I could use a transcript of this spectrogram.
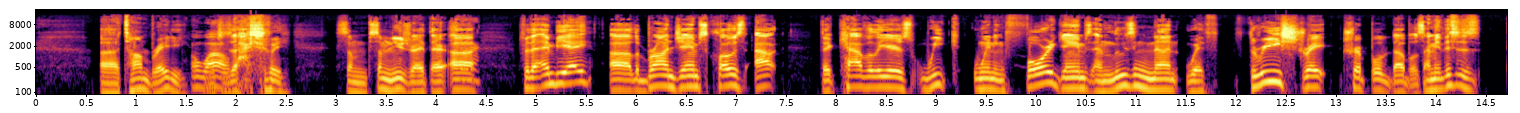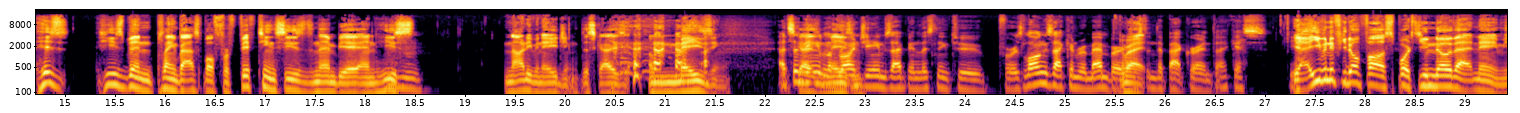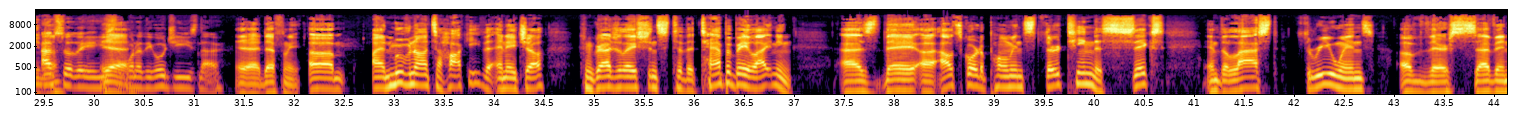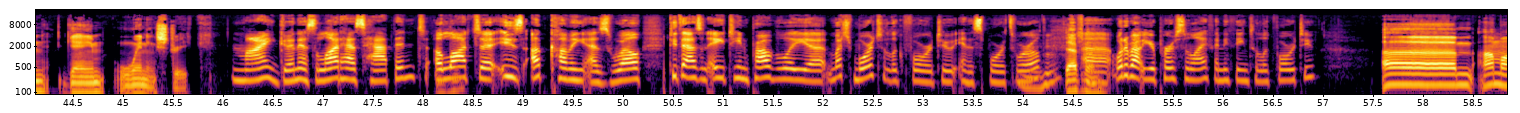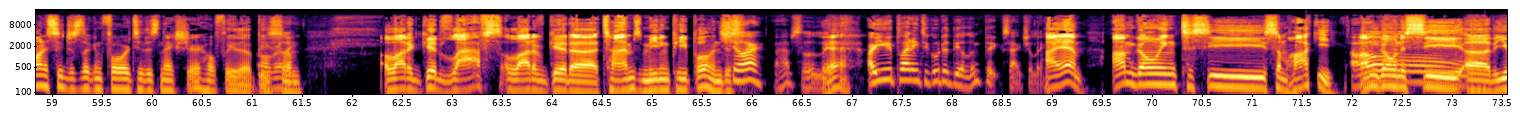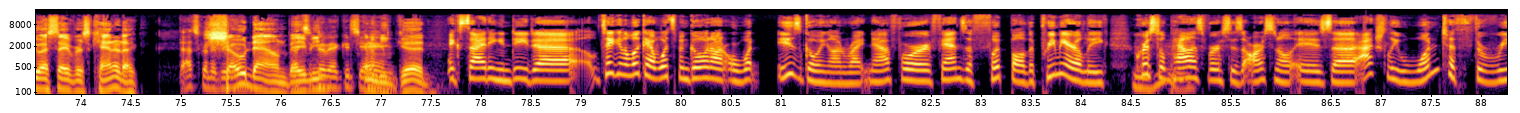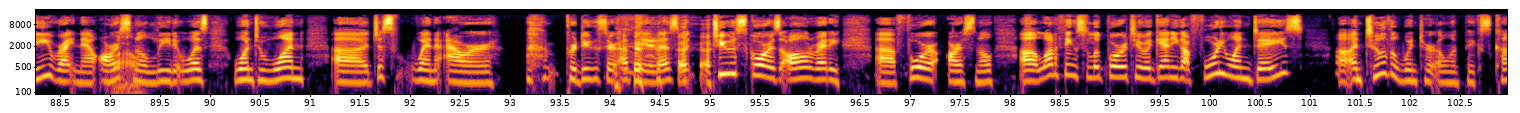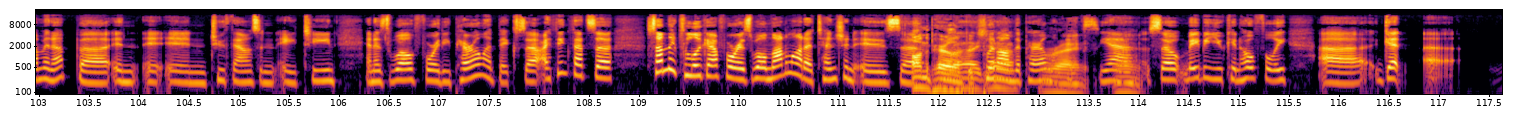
uh, Tom Brady. Oh, wow. Which is actually some some news right there. Uh, for the NBA, uh, LeBron James closed out the Cavaliers' week, winning four games and losing none with three straight triple doubles. I mean, this is his. He's been playing basketball for 15 seasons in the NBA, and he's Mm-hmm. not even aging. This guy's amazing. That's a This guy's name. LeBron James I've been listening to for as long as I can remember, Right. just in the background. I guess. Yeah, even if you don't follow sports, you know that name. You know, Absolutely. He's Yeah. one of the OGs now. Yeah, definitely. Um, and moving on to hockey, the NHL. Congratulations to the Tampa Bay Lightning as they uh, outscored opponents 13 to 6 in the last three wins of their seven game winning streak. My goodness, a lot has happened. A lot uh, is upcoming as well. 2018, probably uh, much more to look forward to in the sports world. Definitely. Uh, what about your personal life? Anything to look forward to? Um, I'm honestly just looking forward to this next year. Hopefully there'll be Oh, really? some a lot of good laughs, a lot of good uh, times meeting people and just sure. Absolutely. Yeah. Are you planning to go to the Olympics? Actually. I am. I'm going to see some hockey. I'm going to see uh, the USA versus Canada that's going to be showdown, that's baby. gonna be a good it's going to be good. Exciting indeed. Uh, taking a look at what's been going on or what is going on right now for fans of football, the Premier League, Crystal Mm-hmm. Palace versus Arsenal is uh, actually one to three right now. Arsenal lead. It was one to one uh, just when our producer updated us, but two scores already uh, for Arsenal. Uh, a lot of things to look forward to. Again, you got 41 days. Uh, until the Winter Olympics coming up uh, in in 2018, and as well for the Paralympics, uh, I think that's uh, something to look out for as well. Not a lot of attention is uh, On the Paralympics. Right. put on the Paralympics. Right, yeah, right. so maybe you can hopefully uh, get uh,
